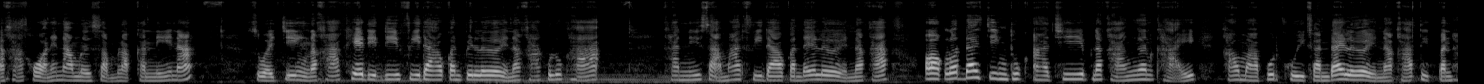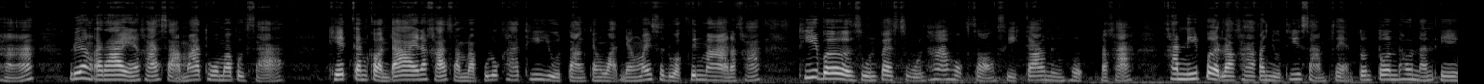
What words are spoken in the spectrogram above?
นะคะ ขอแนะนำเลยสำหรับคันนี้นะ สวยจริงนะคะเครดิตดีฟรีดาวกันไปเลยนะคะ คุณลูกค้า คันนี้สามารถฟรีดาวกันได้เลยนะคะ ออกรถได้จริงทุกอาชีพนะคะ เงื่อนไขเข้ามาพูดคุยกันได้เลยนะคะ ติดปัญหาเรื่องอะไรนะคะ สามารถโทรมาปรึกษาเคสกันก่อนได้นะคะสำหรับผู้ลูกค้าที่อยู่ต่างจังหวัดยังไม่สะดวกขึ้นมานะคะ ที่เบอร์ 0805624916 นะคะ คันนี้เปิดราคากันอยู่ที่ 3 0 0 0 0 0ต้นๆ เท่านั้นเอง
